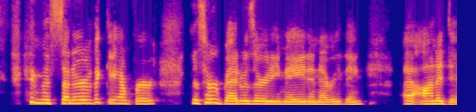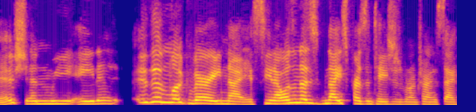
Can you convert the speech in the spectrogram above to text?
in the center of the camper because her bed was already made and everything uh, on a dish. And we ate it. It didn't look very nice. You know, it wasn't a nice presentation, is what I'm trying to say.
